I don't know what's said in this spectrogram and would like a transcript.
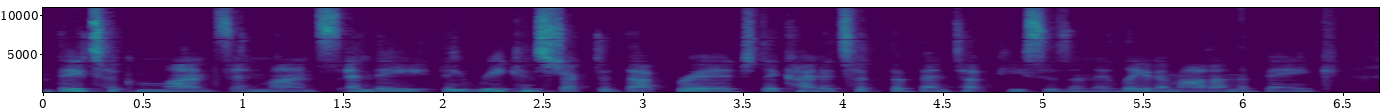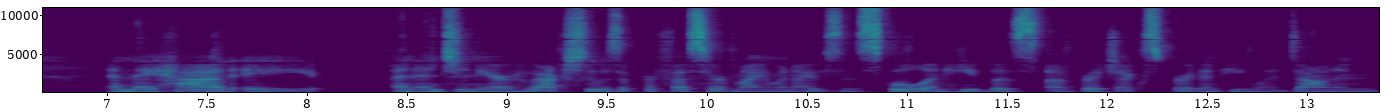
they took months and months and they they reconstructed that bridge. They kind of took the bent up pieces and they laid them out on the bank. And they had a an engineer who actually was a professor of mine when I was in school and he was a bridge expert and he went down and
